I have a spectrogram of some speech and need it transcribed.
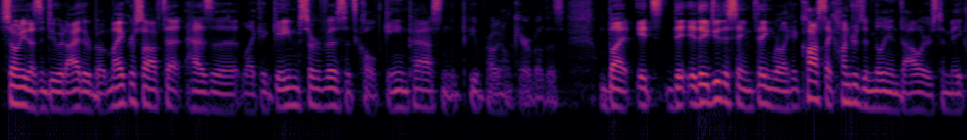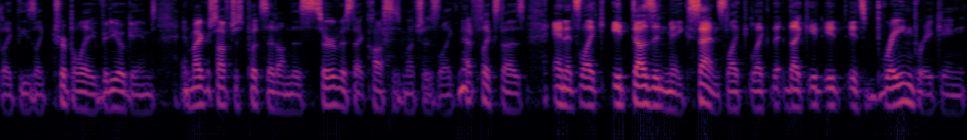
Sony doesn't do it either. But Microsoft ha- has a like a game service. It's called Game Pass, and people probably don't care about this. But it's they, they do the same thing where like it costs like hundreds of million dollars to make like these like AAA video games, and Microsoft just puts it on this service that costs as much as like Netflix does, and it's like it doesn't make sense. Like like like it, it it's brain breaking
